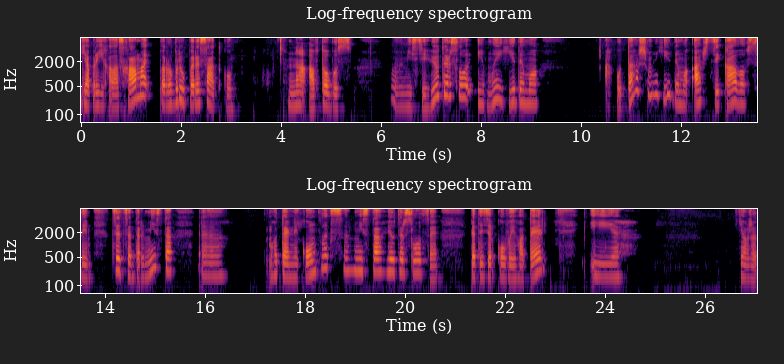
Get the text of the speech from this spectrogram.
Я приїхала з Хама, роблю пересадку на автобус в місті Гютерсло, і ми їдемо. А куди ж ми їдемо? Аж цікаво всім. Це центр міста, е, готельний комплекс міста Гютерсло, це п'ятизірковий готель. І я вже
